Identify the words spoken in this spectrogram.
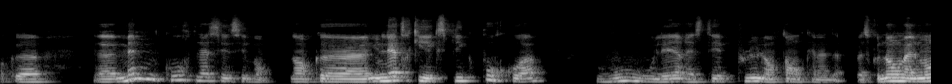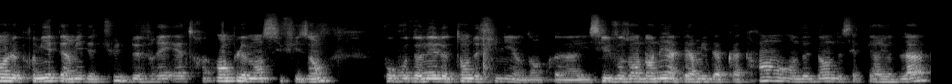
Donc, même courte, là, c'est bon. Donc, une lettre qui explique pourquoi vous voulez rester plus longtemps au Canada. Parce que normalement, le premier permis d'études devrait être amplement suffisant pour vous donner le temps de finir. Donc, euh, s'ils vous ont donné un permis de 4 ans, en dedans de cette période-là,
